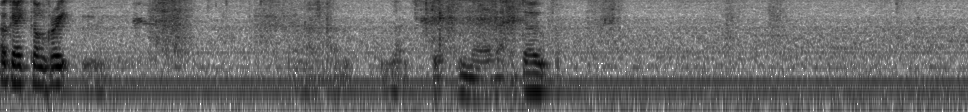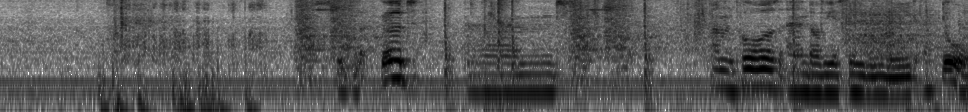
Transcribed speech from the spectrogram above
Okay, concrete. Um, let's stick in there, that dope. Should look good. And unpause, and obviously we need a door.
